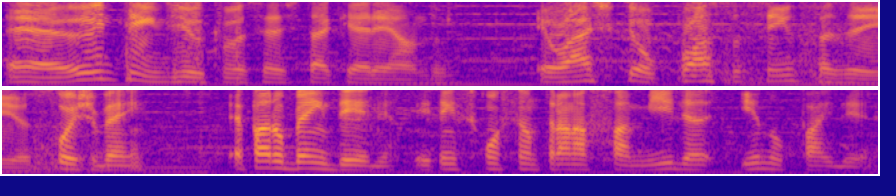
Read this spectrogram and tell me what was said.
É, eu entendi o que você está querendo. Eu acho que eu posso sim fazer isso. Pois bem, é para o bem dele. Ele tem que se concentrar na família e no pai dele.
